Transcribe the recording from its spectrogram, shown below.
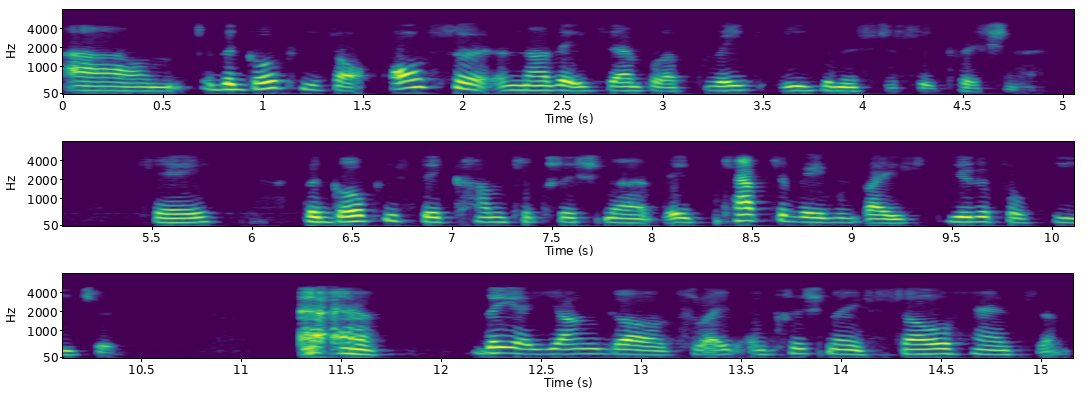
um, the gopis are also another example of great eagerness to see Krishna. Okay, the gopis they come to Krishna, they're captivated by his beautiful features. they are young girls, right? And Krishna is so handsome.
